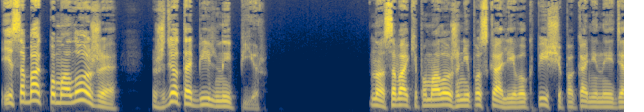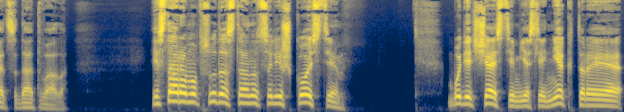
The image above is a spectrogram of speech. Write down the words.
И собак помоложе ждет обильный пир. Но собаки помоложе не пускали его к пище, пока не наедятся до отвала. И старому псу достанутся лишь кости. Будет счастьем, если некоторые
